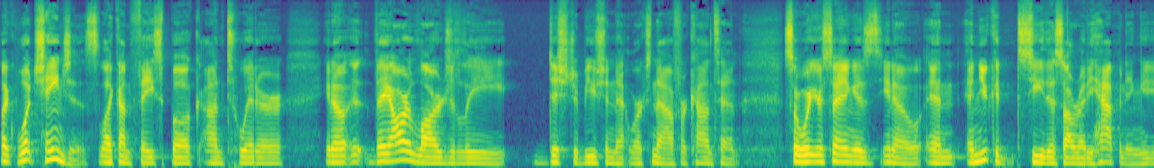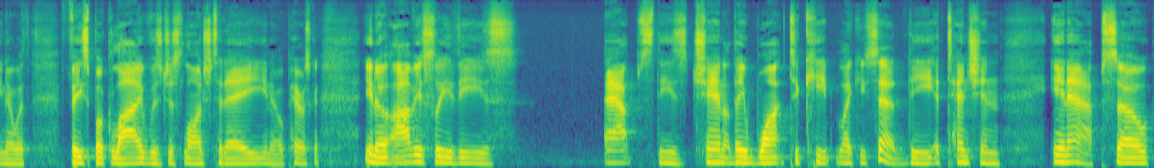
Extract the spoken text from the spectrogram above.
like what changes like on Facebook, on Twitter? You know, they are largely distribution networks now for content. So what you're saying is, you know, and and you could see this already happening. You know, with Facebook Live was just launched today. You know, Periscope. You know, obviously these apps, these channel, they want to keep, like you said, the attention in apps. So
